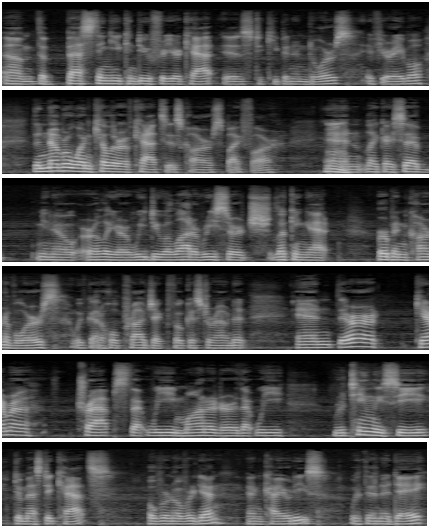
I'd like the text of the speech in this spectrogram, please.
Um, the best thing you can do for your cat is to keep it indoors if you're able. The number one killer of cats is cars by far. And like I said, you know earlier, we do a lot of research looking at urban carnivores. We've got a whole project focused around it, and there are camera traps that we monitor that we routinely see domestic cats over and over again and coyotes within a day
